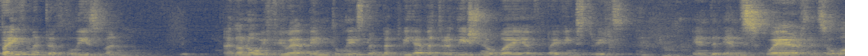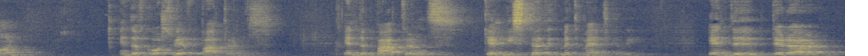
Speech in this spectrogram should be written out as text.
pavement of Lisbon. I don't know if you have been to Lisbon, but we have a traditional way of paving streets and, and squares and so on. And of course we have patterns. And the patterns can be studied mathematically. And uh, there are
